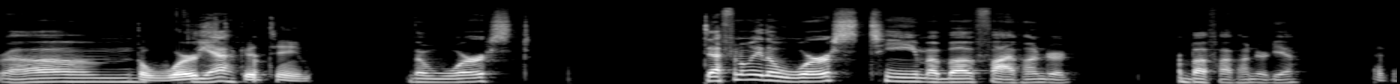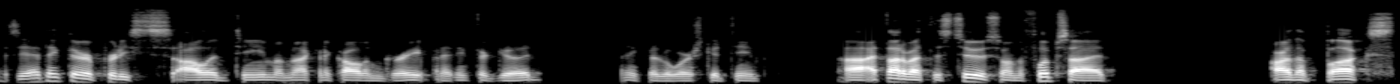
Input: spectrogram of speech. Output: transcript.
um, The worst Yeah. good team. The worst, definitely the worst team above 500. Above 500, yeah. I- See, I think they're a pretty solid team. I'm not going to call them great, but I think they're good. I think they're the worst good team. Uh, I thought about this too. So on the flip side, are the Bucs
